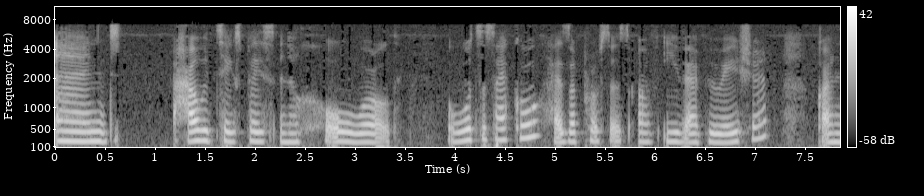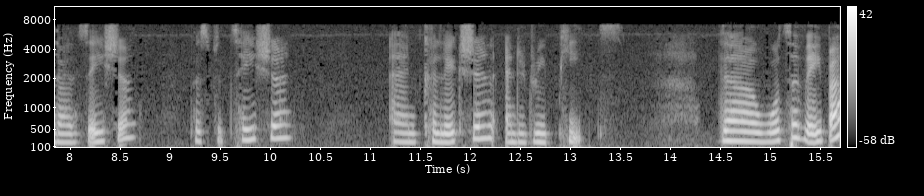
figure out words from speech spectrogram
and how it takes place in the whole world. A water cycle has a process of evaporation, condensation, precipitation, and collection, and it repeats. The water vapor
